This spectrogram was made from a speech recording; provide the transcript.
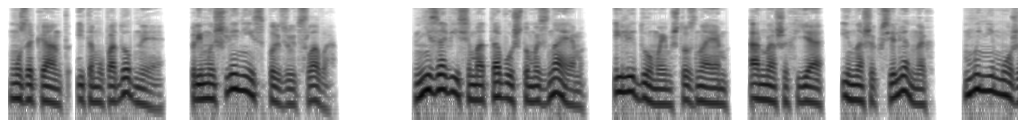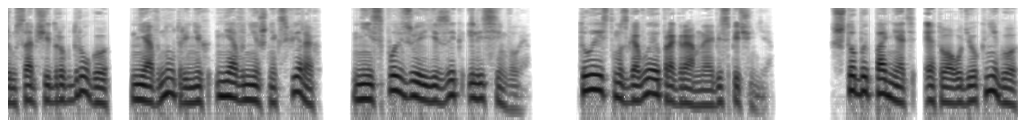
музыкант и тому подобное, при мышлении используют слова. Независимо от того, что мы знаем или думаем, что знаем о наших «я» и наших вселенных, мы не можем сообщить друг другу ни о внутренних, ни о внешних сферах, не используя язык или символы, то есть мозговое программное обеспечение. Чтобы понять эту аудиокнигу,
